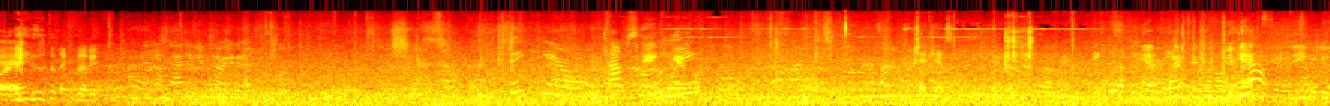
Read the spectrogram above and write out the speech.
worries. Thanks, honey. Thank you. Absolutely. Ciao, ciao. You, uh, the boat can get it.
